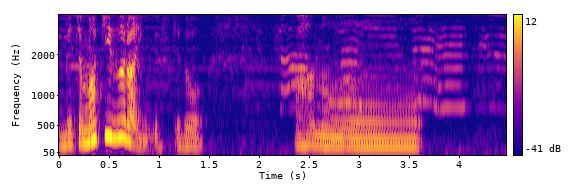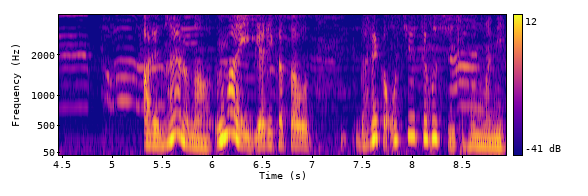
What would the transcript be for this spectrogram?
めっちゃ巻きづらいんですけど、あのー、あれなんやろな、うまいやり方を誰か教えてほしい、ほんまに。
